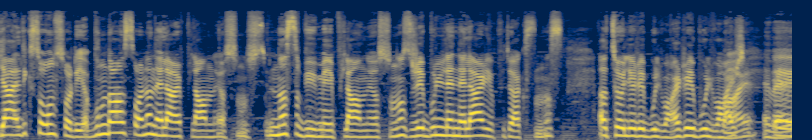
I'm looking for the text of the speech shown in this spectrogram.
Geldik son soruya. Bundan sonra neler planlıyorsunuz? Nasıl büyümeyi planlıyorsunuz? Rebul'le neler yapacaksınız? Atölye Rebul var, Rebul var. Var, evet.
